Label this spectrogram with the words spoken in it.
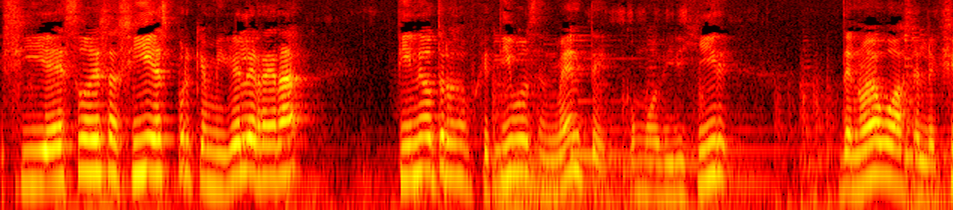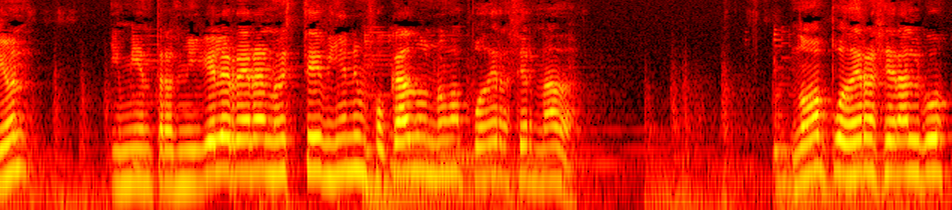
si eso es así es porque Miguel Herrera tiene otros objetivos en mente, como dirigir de nuevo a selección. Y mientras Miguel Herrera no esté bien enfocado, no va a poder hacer nada. No va a poder hacer algo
